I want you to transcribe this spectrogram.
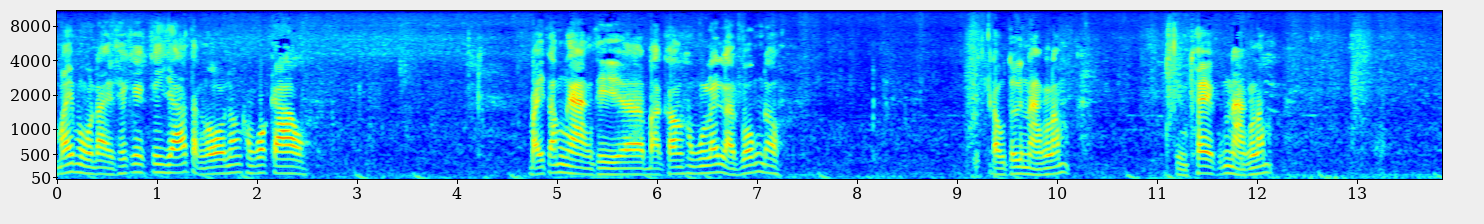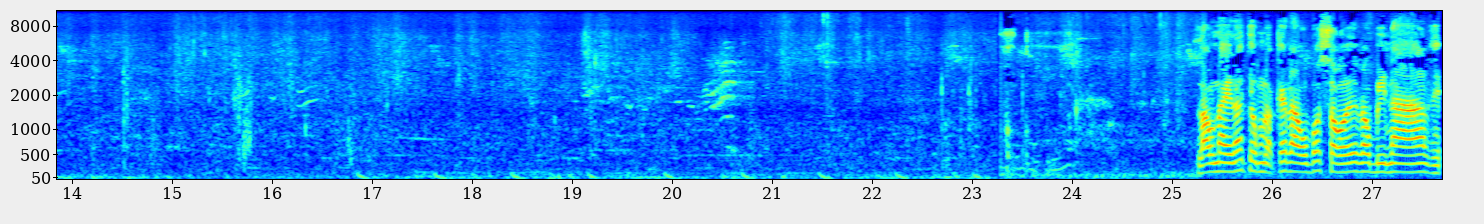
Mấy mùa này thấy cái cái giá tầng ô nó không có cao bảy tám ngàn thì à, bà con không có lấy lại vốn đâu. Đầu tư nặng lắm tiền thuê cũng nặng lắm. Lâu nay nói chung là cái rau bó xôi rau bina thì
